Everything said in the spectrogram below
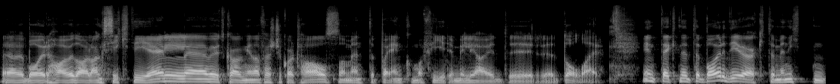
Borr har jo da langsiktig gjeld ved utgangen av første kvartal som endte på 1,4 milliarder dollar. Inntektene til Borr økte med 19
